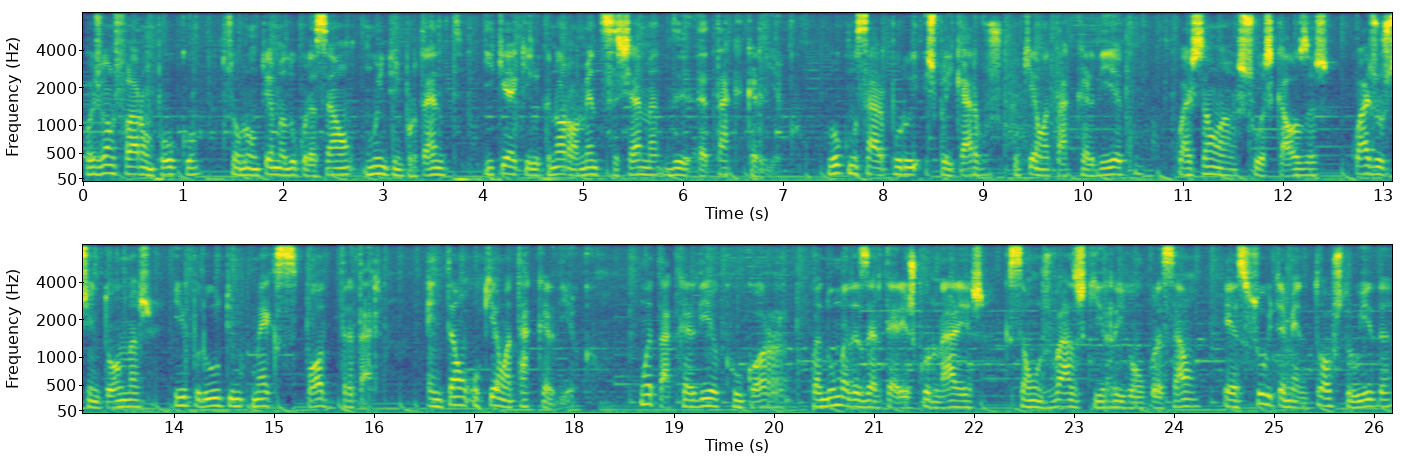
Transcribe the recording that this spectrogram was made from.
Hoje vamos falar um pouco sobre um tema do coração muito importante e que é aquilo que normalmente se chama de ataque cardíaco. Vou começar por explicar-vos o que é um ataque cardíaco, quais são as suas causas, quais os sintomas e, por último, como é que se pode tratar. Então, o que é um ataque cardíaco? Um ataque cardíaco ocorre quando uma das artérias coronárias, que são os vasos que irrigam o coração, é subitamente obstruída,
